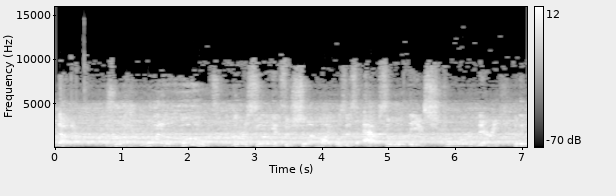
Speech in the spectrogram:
another. What a move! The resilience of Shawn Michaels is absolutely extraordinary. But the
